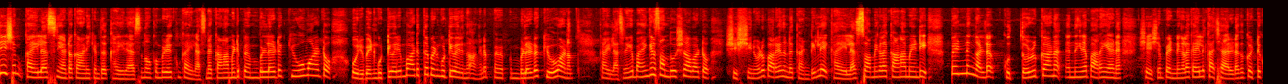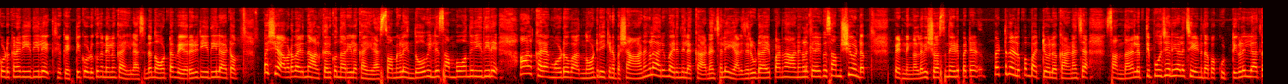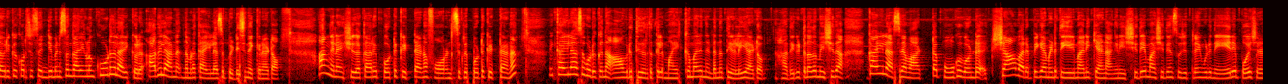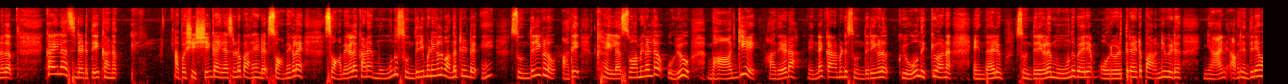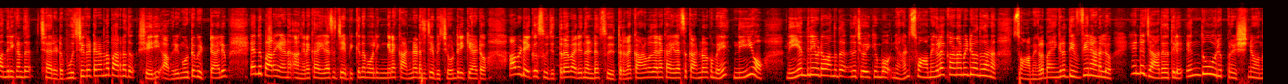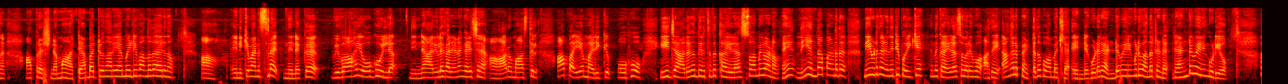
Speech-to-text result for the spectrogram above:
ശേഷം കൈലാസിനെ ആട്ടോ കാണിക്കുന്നത്. കൈലാസ് നോക്കുമ്പോഴേക്കും കൈലാസിനെ കാണാൻ വേണ്ടി പെമ്പിള്ളയുടെ ക്യൂ ആണ് കേട്ടോ ഒരു പെൺകുട്ടി വരുമ്പോൾ അടുത്ത പെൺകുട്ടി വരുന്നു. അങ്ങനെ പെമ്പിള്ളയുടെ ക്യൂ ആണ്. കൈലാസിനെങ്കിൽ ഭയങ്കര സന്തോഷമാവാട്ടോ ശിഷ്യനോട് പറയുന്നുണ്ട് കണ്ടില്ലേ? കൈലാസ് സ്വാമികളെ കാണാൻ വേണ്ടി പെണ്ണുങ്ങളുടെ കുത്തൊഴുക്കാണ് എന്നിങ്ങനെ പറയാണ്. ശേഷം പെണ്ണുങ്ങളെ കയ്യിൽ കച്ചാരടൊക്കെ കെട്ടിക്കൊടുക്കുന്ന രീതിയിൽ കെട്ടിക്കൊടുക്കുന്നുണ്ടെങ്കിലും കൈലാസിന്റെ നോട്ടം വേറൊരു രീതിയിലാട്ടോ പക്ഷേ അവിടെ വരുന്ന ആൾക്കാർക്കൊന്നും അറിയില്ല. കൈലാസ് സ്വാമികൾ എന്തോ വലിയ സംഭവം എന്ന രീതിയിൽ ആൾക്കാർ അങ്ങോട്ട് വന്നുകൊണ്ടിരിക്കണം പക്ഷേ ആണുങ്ങൾ ആരും വരുന്നില്ല. കാരണം ഇയാൾ ചെറിയ ഉടായ്പാണെന്ന് ആണുങ്ങൾക്ക് സംശയമുണ്ട്. പെണ്ണുങ്ങളുടെ വിശ്വാസം നേടിപ്പറ്റ പെട്ടെന്ന് എളുപ്പം പറ്റുമല്ലോ. കാരണം വെച്ചാൽ സന്താന ലപ്തി പൂജയല്ലേ ഇയാൾ ചെയ്യുന്നത്. അപ്പോൾ കുട്ടികളില്ലാത്തവർക്ക് കുറച്ച് സെന്റിമെന്റ്സും കാര്യങ്ങളും കൂടുതലായിരിക്കുമല്ലോ. അതിലാണ് നമ്മുടെ കൈലാസ് പിടിച്ച് നിൽക്കുന്നത് കേട്ടോ. അങ്ങനെ ഇഷിതക്കാർ റിപ്പോർട്ട് കിട്ടാണ് ഫോറൻസിക് റിപ്പോർട്ട് കിട്ടാണ്. കൈലാസ് കൊടുക്കുന്ന ആ ഒരു തീർത്ഥത്തിൽ മയക്കുമരുന്നുണ്ടെന്ന് തെളിയാട്ടോ അത് കിട്ടുന്നതും ഇഷിത കൈലാസിനെ വട്ട പൂക്ക് കൊണ്ട് ക്ഷാ വരപ്പിക്കാൻ വേണ്ടി തീരുമാനിക്കുകയാണ്. അങ്ങനെ ഇഷിതയും അഷിതയും സുചിത്രയും കൂടി നേരെ പോയി ചെല്ലണത് കൈലാസിന്റെ അടുത്തേക്കാണ്. അപ്പോൾ ശിഷ്യൻ കൈലാസനോട് പറയണ്ട് സ്വാമികളെ സ്വാമികളെ കാണാൻ മൂന്ന് സുന്ദരിമണികൾ വന്നിട്ടുണ്ട്. ഏ സുന്ദരികളോ? അതെ കൈലാസ് സ്വാമികളുടെ ഒരു ഭാഗ്യേ. അതേടാ എന്നെ കാണാൻ വേണ്ടി സുന്ദരികൾ ക്യൂ നിൽക്കുവാണ്. എന്തായാലും സുന്ദരികളെ മൂന്ന് പേരെയും ഓരോരുത്തരായിട്ട് പറഞ്ഞു വിട്. ഞാൻ അവരെന്തിനാണ് വന്നിരിക്കുന്നത്? ചരട് പൂജ കെട്ടാനാണെന്ന് പറഞ്ഞത്. ശരി അവരിങ്ങോട്ട് വിട്ടാലും എന്ന് പറയാണ്. അങ്ങനെ കൈലാസ് ജപിക്കുന്ന പോലെ ഇങ്ങനെ കണ്ണടച്ച് ജപിച്ചുകൊണ്ടിരിക്കുക കേട്ടോ അവിടേക്ക് സുചിത്ര വരുന്നുണ്ട്. സുചിത്രനെ കാണുമ്പോൾ തന്നെ കൈലാസ് കണ്ണുറക്കുമ്പോൾ ഏ നീയോ? നീ എന്തിനാണ് ഇവിടെ വന്നത്? എന്ന് ചോദിക്കുമ്പോൾ ഞാൻ സ്വാമികളെ കാണാൻ വേണ്ടി വന്നതാണ്. സ്വാമികൾ ഭയങ്കര ദിവ്യനാണല്ലോ. എന്റെ ജാതകത്തിൽ എന്തോ ഒരു പ്രശ്നമെന്ന് ആ പ്രശ്നം മാറ്റാൻ പറ്റുമെന്ന് അറിയാൻ വേണ്ടി വന്നതായിരുന്നു. ആ എനിക്ക് മനസ്സിലായി. നിനക്ക് വിവാഹ യോഗമില്ല നിന്നെ ആരെങ്കിലും കല്യാണം കഴിച്ചാൽ ആറ് മാസത്തിൽ ആ പയ്യൻ മരിക്കും. ഓഹോ ഈ ജാതകം തിരുത്തത് കൈലാസ സ്വാമികളാണോ? ഏ നീ എന്താ പറഞ്ഞത് നീ ഇവിടെ എഴുന്നേറ്റ് പോയിക്കേ എന്ന് കൈലാസ് പറയുമ്പോൾ അതെ അങ്ങനെ പെട്ടെന്ന് പോകാൻ പറ്റില്ല. എന്റെ കൂടെ രണ്ടുപേരും കൂടി വന്നിട്ടുണ്ട്. രണ്ടുപേരും കൂടിയോ?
